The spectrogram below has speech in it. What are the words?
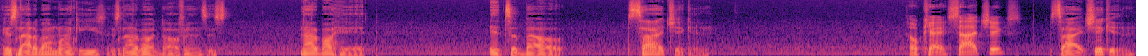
It's not about monkeys. It's not about dolphins. It's not about head. It's about side chicken. Okay, side chicks, Side chicken.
